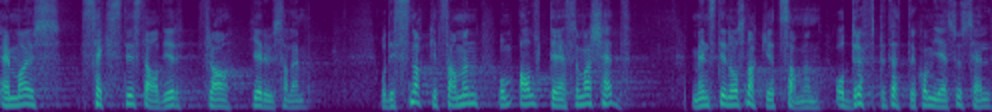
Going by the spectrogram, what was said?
Emmaus, 60 stadier fra Jerusalem. Og De snakket sammen om alt det som var skjedd. Mens de nå snakket sammen og drøftet dette, kom Jesus selv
